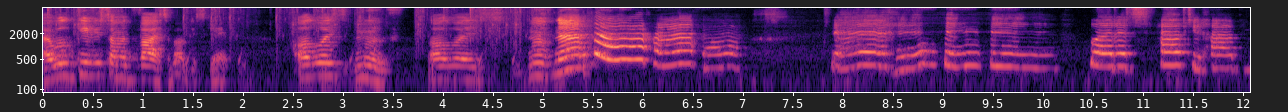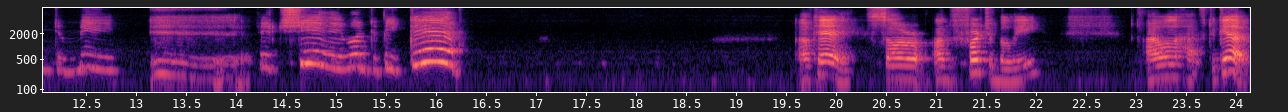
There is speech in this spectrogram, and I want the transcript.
I will give you some advice about this game. Always move. Always move. No! What does have to happen to me? It really want to be good. Okay, so unfortunately, I will have to go.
